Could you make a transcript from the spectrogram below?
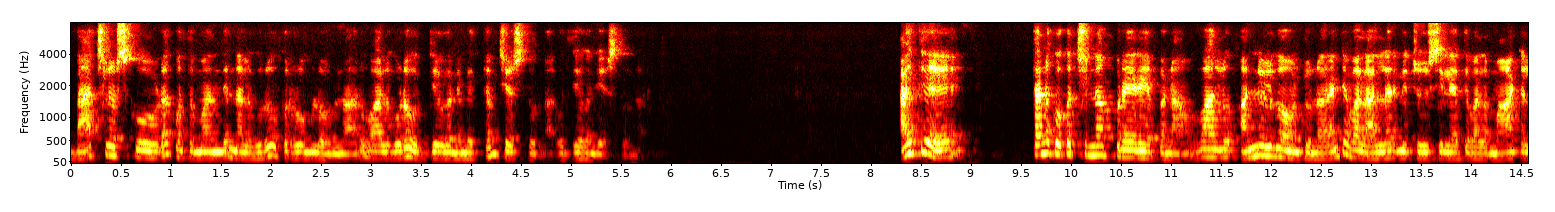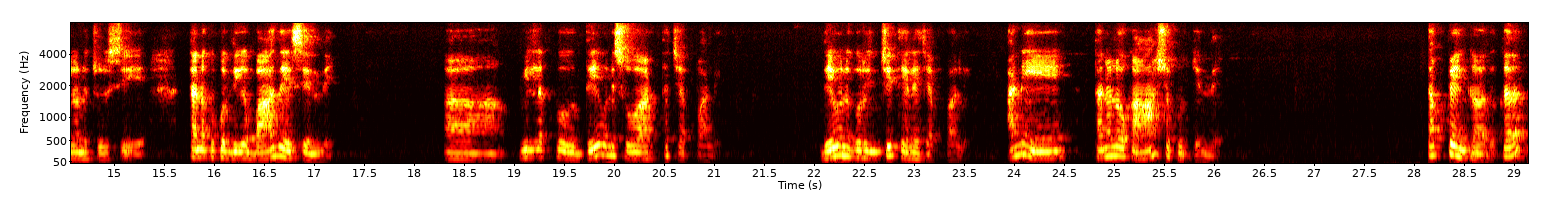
బ్యాచిలర్స్ కూడా కొంతమంది నలుగురు ఒక రూమ్లో ఉన్నారు. వాళ్ళు కూడా ఉద్యోగ నిమిత్తం చేస్తున్నారు ఉద్యోగం చేస్తున్నారు. అయితే తనకు ఒక చిన్న ప్రేరేపణ. వాళ్ళు అన్యులుగా ఉంటున్నారు. అంటే వాళ్ళ అల్లరిని చూసి లేకపోతే వాళ్ళ మాటలను చూసి తనకు కొద్దిగా బాధ వేసింది వీళ్ళకు దేవుని సువార్త చెప్పాలి. దేవుని గురించి తెలియజెప్పాలి అని తనలో ఒక ఆశ పుట్టింది. తప్పేం కాదు కదా?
